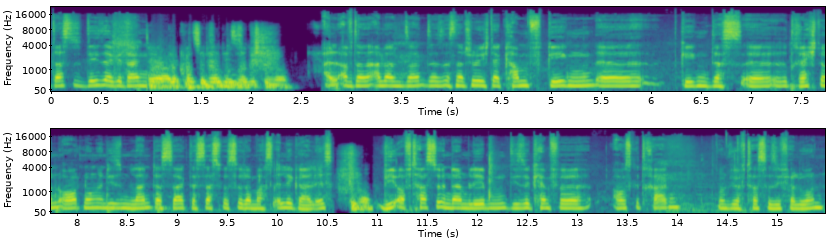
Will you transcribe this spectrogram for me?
Das, dieser Gedanke. Ja, da kannst du in diese Richtung. Auf der anderen Seite, das ist natürlich der Kampf gegen, äh, gegen das äh, Recht und Ordnung in diesem Land, das sagt, dass das, was du da machst, illegal ist. Wie oft hast du in deinem Leben diese Kämpfe ausgetragen und wie oft hast du sie verloren?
